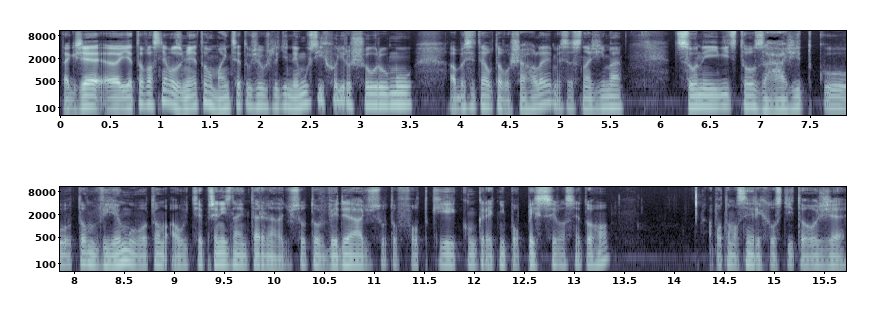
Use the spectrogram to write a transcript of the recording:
Takže eh, je to vlastně o změně toho mindsetu, že už lidi nemusí chodit do showroomu, aby si ty auta ošahali. My se snažíme co nejvíc toho zážitku, o tom věmu, o tom autě přenést na internet, ať už jsou to videa, ať už jsou to fotky, konkrétní popisy vlastně toho a potom vlastně rychlostí toho, že,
